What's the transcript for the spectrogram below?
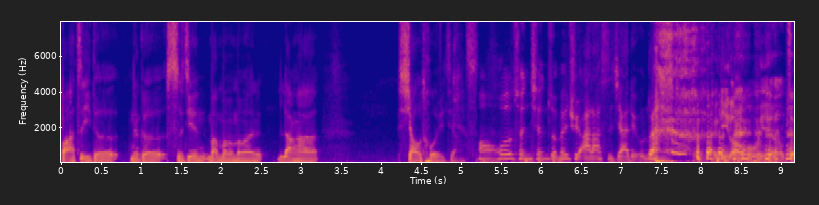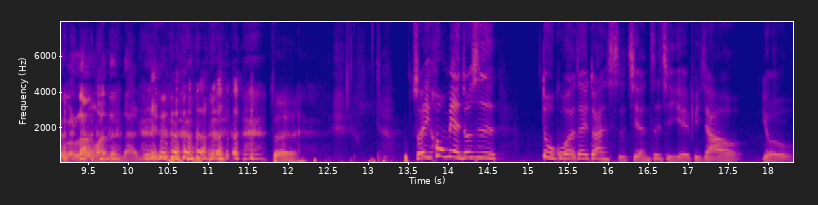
把自己的那个时间慢慢慢慢慢让它消退，这样子。哦，或者存钱准备去阿拉斯加流浪，跟你老公一样，做个浪漫的男人。对。所以后面就是度过了这段时间，自己也比较有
